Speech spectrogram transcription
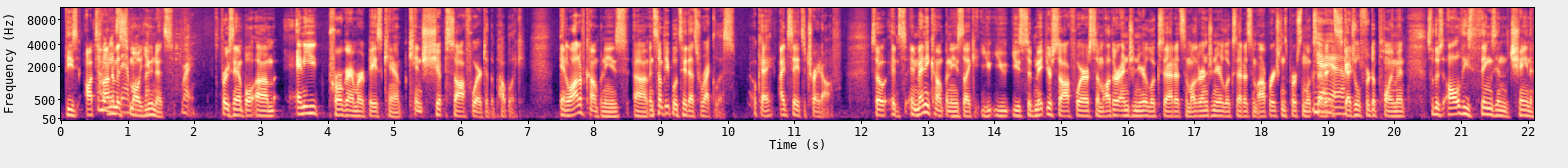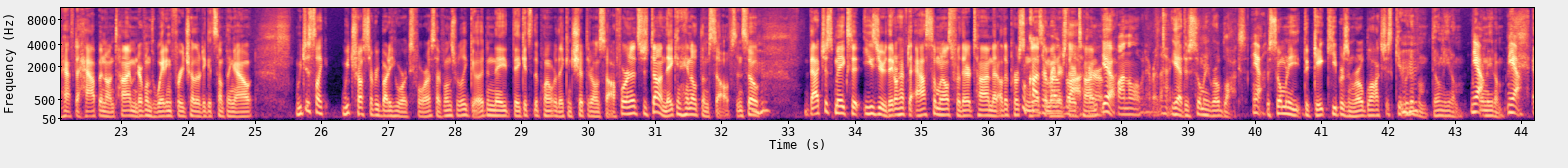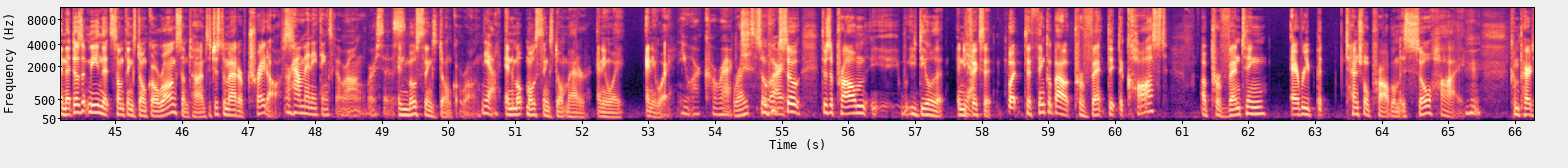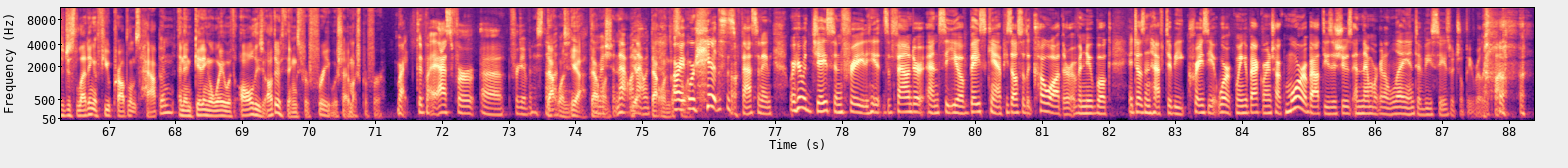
these autonomous example small units. Right. For example, um, any programmer at Basecamp can ship software to the public. In a lot of companies, uh, and some people would say that's reckless. Okay, I'd say it's a trade-off. So it's, in many companies, like you, you, you submit your software, some other engineer looks at it, some other engineer looks at it, some operations person looks Yeah, at it, yeah. it's scheduled for deployment. So there's all these things in the chain that have to happen on time, and everyone's waiting for each other to get something out. We just like we trust everybody who works for us. Everyone's really good, and they they get to the point where they can ship their own software, and it's just done. They can handle it themselves, and Mm-hmm. so. That just makes it easier. They don't have to ask someone else for their time. That other person Cause doesn't to manage their time. yeah, funnel or whatever the heck. yeah, there's so many roadblocks. Yeah. There's so many, the gatekeepers and roadblocks, just get rid of them. Don't need them. Mm-hmm. Yeah. Don't need them. Yeah. And that doesn't mean that some things don't go wrong sometimes. It's just a matter of trade offs. Or how many things go wrong versus. And most things don't go wrong. Yeah. And mo- most things don't matter anyway. Anyway. you are correct. Right? So, You are- so there's a problem, y- you deal with it and you Yeah. fix it. But to think about prevent the, the cost of preventing every potential problem is so high Mm-hmm. Compared to just letting a few problems happen and then getting away with all these other things for free, which I much prefer. Right. Good point. Ask for uh, forgiveness. That one, yeah, that one. permission. That one. Yeah, that one. that one, All right. one. We're here. This is fascinating. We're here with Jason Fried. He is the founder and CEO of Basecamp. He's also the co-author of a new book. It doesn't have to be crazy at work. When we get back, we're going to talk more about these issues, and then we're going to lay into VCs, which will be really fun.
